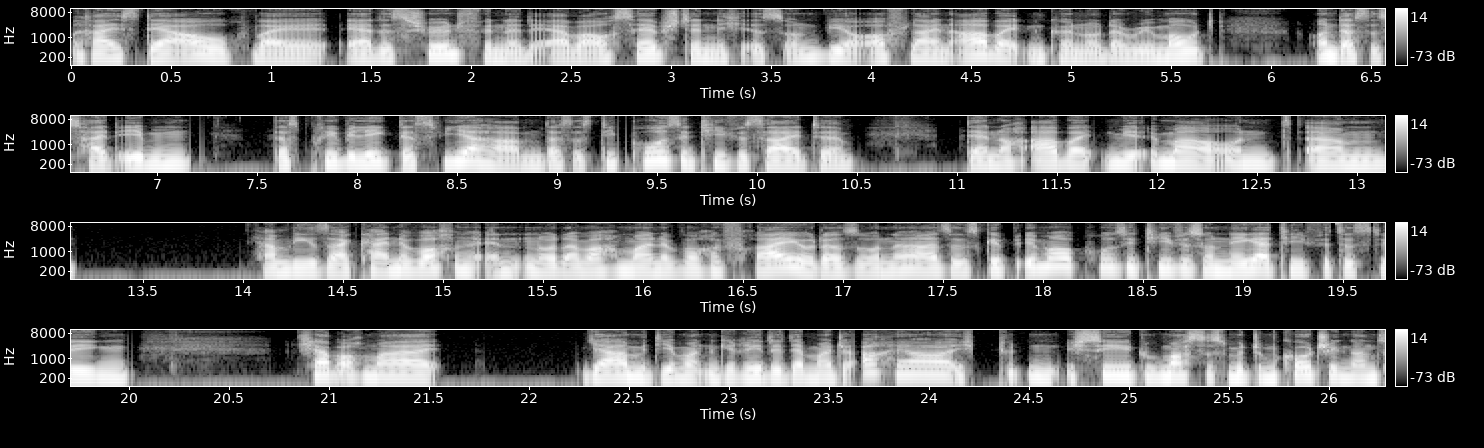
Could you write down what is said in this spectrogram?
reist der auch, weil er das schön findet, er aber auch selbstständig ist und wir offline arbeiten können oder remote. Und das ist halt eben das Privileg, das wir haben. Das ist die positive Seite. Dennoch arbeiten wir immer und ähm, haben, wie gesagt, keine Wochenenden oder machen mal eine Woche frei oder so. Ne? Also es gibt immer Positives und Negatives. Deswegen, ich habe auch mal ja mit jemandem geredet, der meinte, ach ja, ich, ich sehe, du machst es mit dem Coaching ganz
